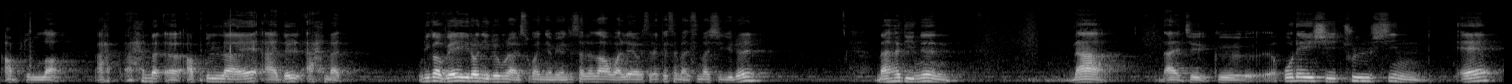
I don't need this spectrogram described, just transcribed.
압둘라 아흐마, 어, 압둘라의 아들 아흐마드 우리가 왜 이런 이름을 알 수가 있냐면 صلى الله عليه وسلم께서 말씀하시기를 마하디는 나, 나 이제 그 꾸라이시 출신의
